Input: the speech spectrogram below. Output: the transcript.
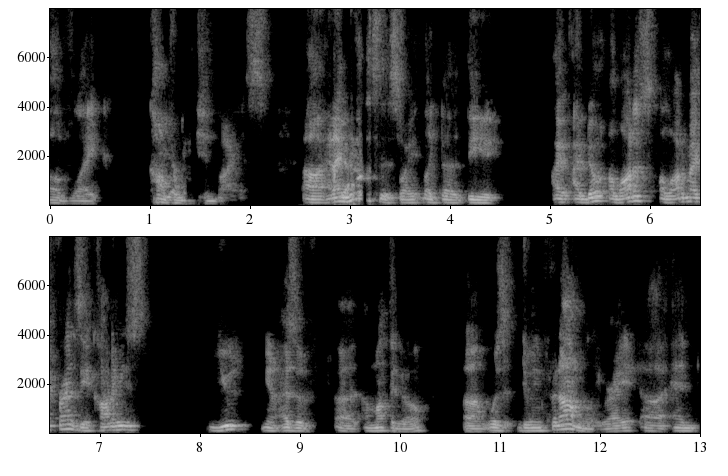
of like confirmation yeah. bias. Uh, and I yeah. noticed this, right? Like the the I, I know a lot of a lot of my friends, the economy's you you know as of uh, a month ago uh, was doing phenomenally, right? Uh, and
